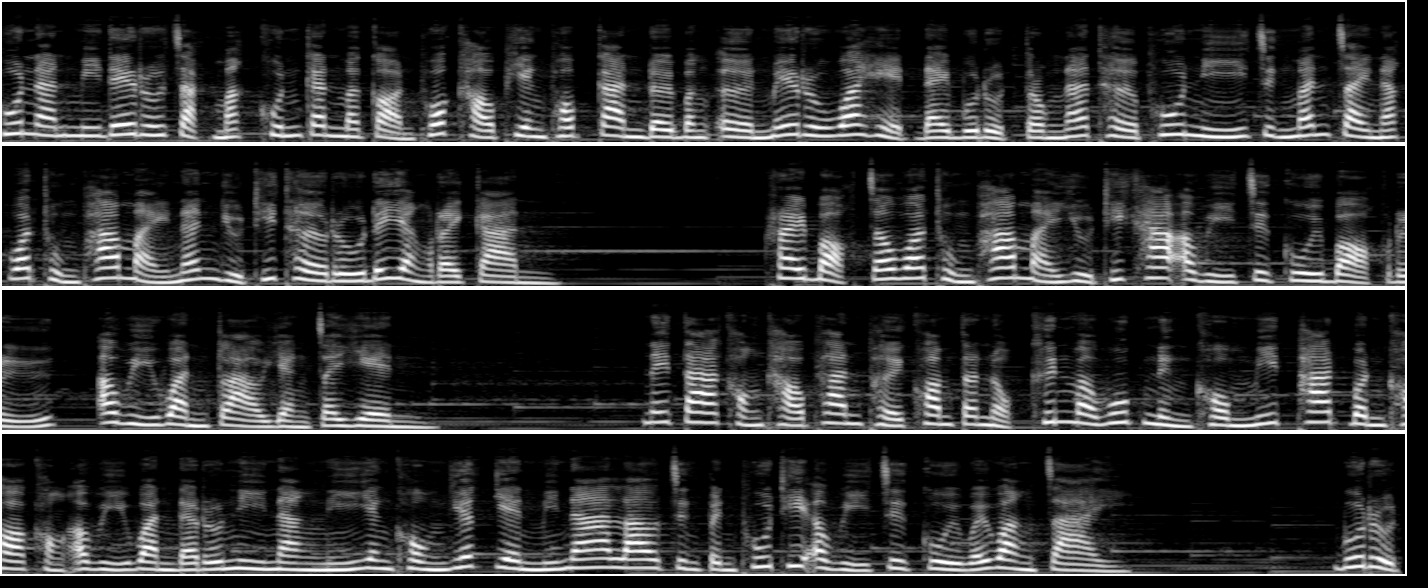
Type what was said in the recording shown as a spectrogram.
ผู้นั้นมีได้รู้จักมักคุ้นกันมาก่อนพวกเขาเพียงพบกันโดยบังเอิญไม่รู้ว่าเหตุใดบุรุษตรงหน้าเธอผู้นี้จึงมั่นใจนักว่าถุงผ้าไหมนั่นอยู่ที่เธอรู้ได้อย่างไรกัน ใครบอกเจ้าว่าถุงผ้าไหมอยู่ที่ข้าอวีจือกุยบอกหรือ อวีวันกล่าวอย่างใจเย็น ในตาของเขาพลันเผยความตระหนกขึ้นมาวูบหนึ่งคมมีดพาดบนคอของอวีวันดารุณีนางนี้ยังคงเยือกเย็นมิน่าเล่าจึงเป็นผู้ที่อวีจือกุยไว้วางใจ บุรุษ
